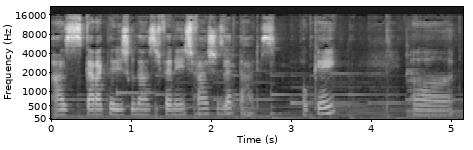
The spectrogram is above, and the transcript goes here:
as características das diferentes faixas etárias, ok? Uh,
